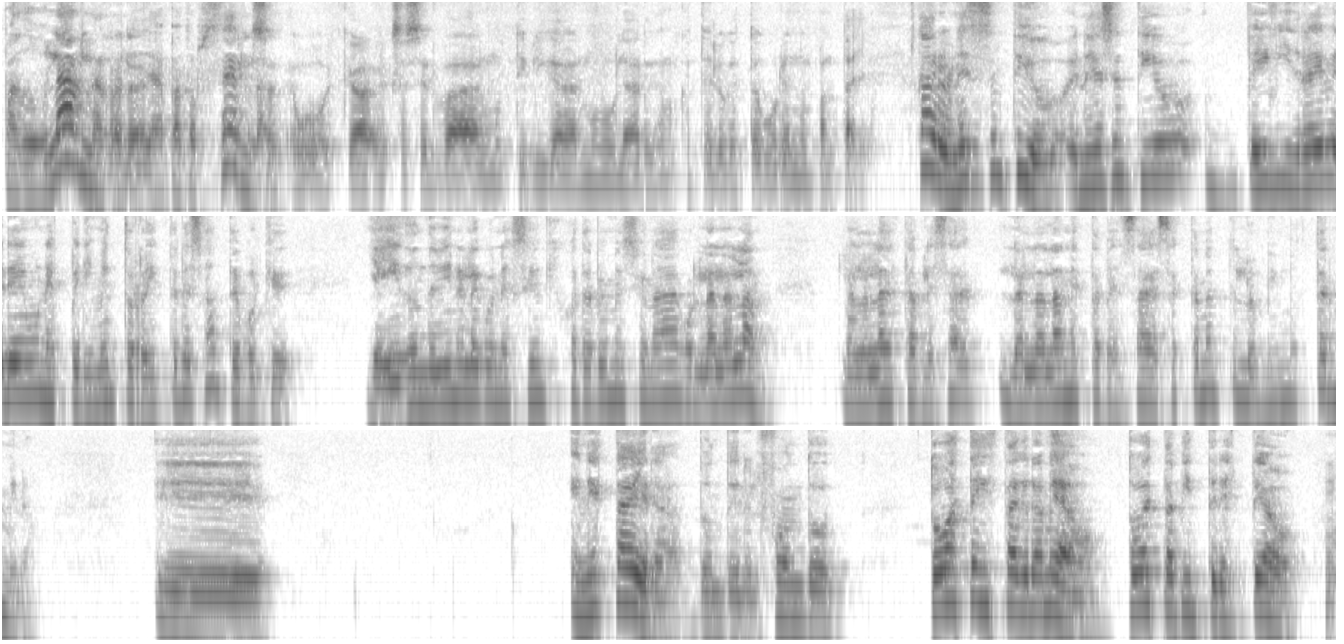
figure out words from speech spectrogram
para doblar la realidad, para torcerla. exa- o, claro, exacerbar, multiplicar, modular, digamos que esto es lo que está ocurriendo en pantalla. Claro, en ese sentido, en ese sentido, Baby Driver es un experimento re interesante porque, y ahí es donde viene la conexión que JP mencionaba con La La Land. La La Land está, plesa- La La Land está pensada exactamente en los mismos términos. Eh, en esta era, donde en el fondo todo está instagrameado, todo está pinteresteado, Mm.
